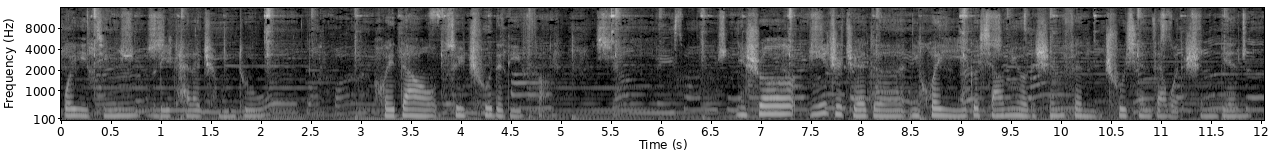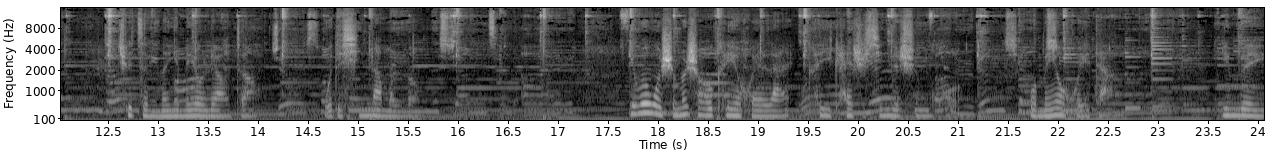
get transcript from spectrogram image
我已经离开了成都，回到最初的地方。你说你一直觉得你会以一个小女友的身份出现在我的身边，却怎么也没有料到我的心那么冷。你问我什么时候可以回来，可以开始新的生活，我没有回答，因为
